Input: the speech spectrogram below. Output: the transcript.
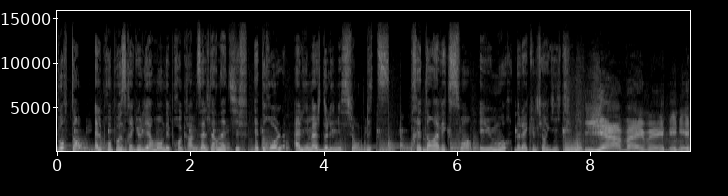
Pourtant, elle propose régulièrement des programmes alternatifs et drôles à l'image de l'émission Beats, traitant avec soin et humour de la culture geek. Yeah, baby!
